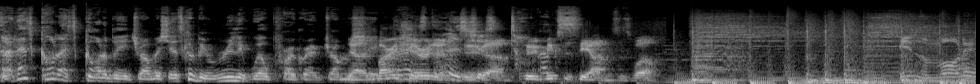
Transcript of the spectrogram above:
"No, that's got that's got to be a drum machine. It's got to be a really well programmed drum Yeah, machine." Murray That is- Sheridan, that is who, um, who mixes the albums as well. In the morning,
